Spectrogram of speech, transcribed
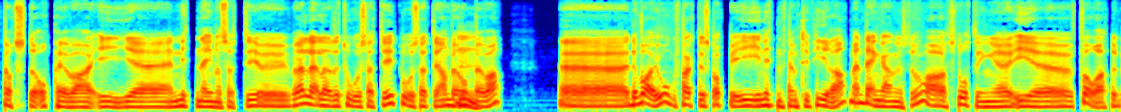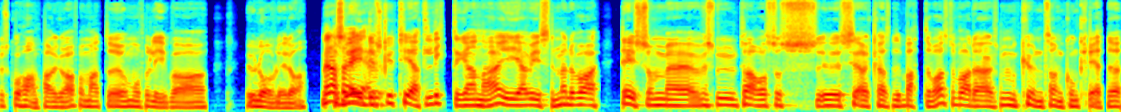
først oppheva i uh, 1971, vel, eller det 72? 72 han ble mm. oppheva. Uh, det var jo faktisk oppe i 1954, men den gangen så var Stortinget i, uh, for at du skulle ha en paragraf om at homofili var ulovlig da. Men altså, det ble jeg... diskutert litt grann i avisen, men det var de som Hvis du tar og ser hva debatt det var, så var det kun sånn konkrete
